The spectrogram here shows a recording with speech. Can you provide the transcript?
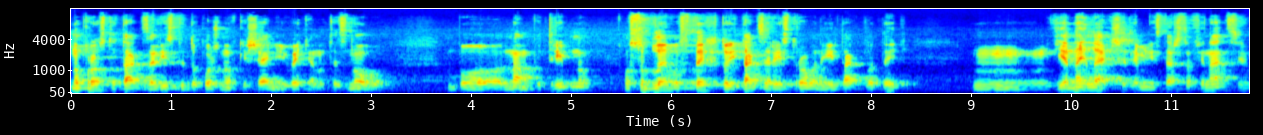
Ну просто так залізти до кожного в кишеню і витягнути знову. Бо нам потрібно, особливо з тих, хто і так зареєстрований, і так платить. Є найлегше для Міністерства фінансів,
